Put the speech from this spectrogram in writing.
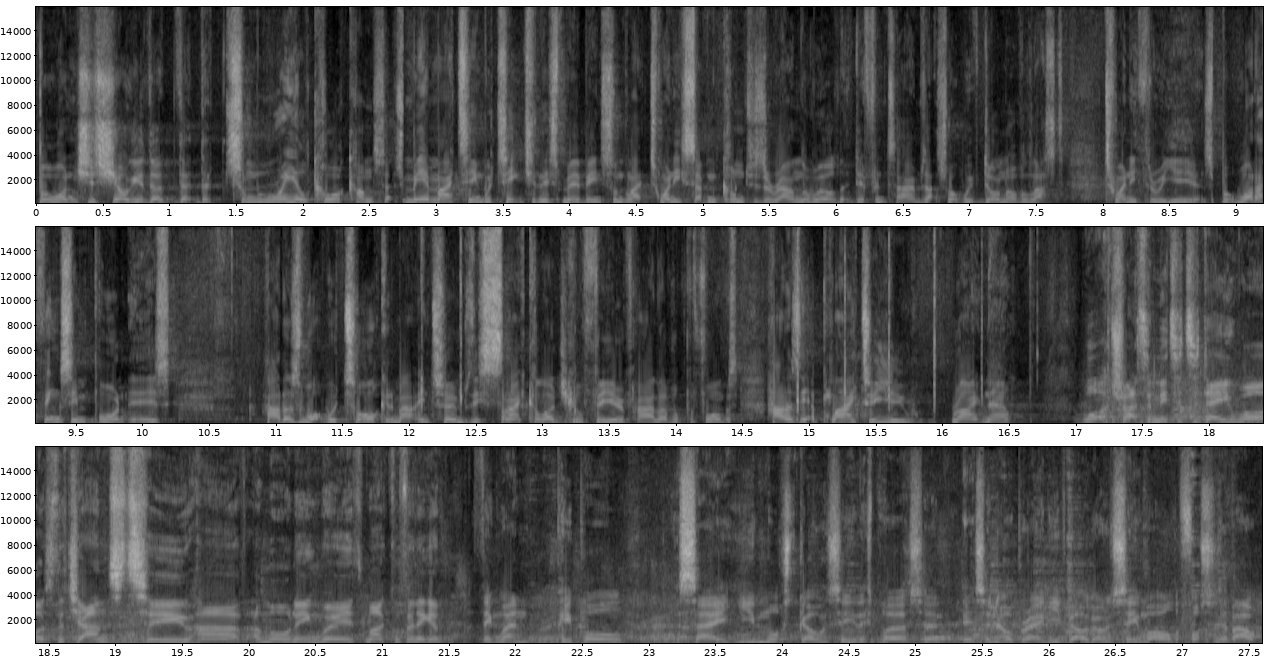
But I want to show you the, the, the, some real core concepts. Me and my team, we're teaching this maybe in something like 27 countries around the world at different times. That's what we've done over the last 23 years. But what I think is important is, how does what we're talking about in terms of this psychological fear of high-level performance, how does it apply to you right now? What attracted me to today was the chance to have a morning with Michael Finnigan. I think when people say you must go and see this person, it's a no-brainer. You've got to go and see what all the fuss is about.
